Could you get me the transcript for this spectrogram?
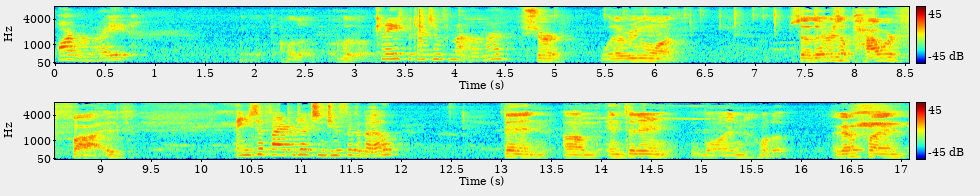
armor, right? Hold up, hold up. Can I use protection for my armor? Sure, whatever you want. So there's a power five. And you said fire protection 2 for the bow? Then um, incident one. Hold up, I gotta find.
